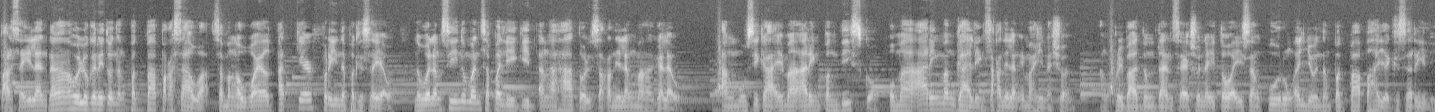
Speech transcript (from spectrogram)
Para sa ilan, nangangahulugan ito ng pagpapakasawa sa mga wild at carefree na pagsasayaw na walang sino man sa paligid ang hahatol sa kanilang mga galaw. Ang musika ay maaaring pang-disco o maaaring manggaling sa kanilang imahinasyon. Ang pribadong dance session na ito ay isang purong anyo ng pagpapahayag sa sarili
